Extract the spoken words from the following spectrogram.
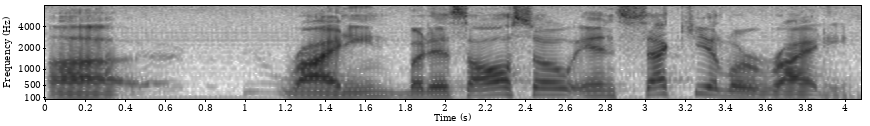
uh, writing, but it's also in secular writing.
